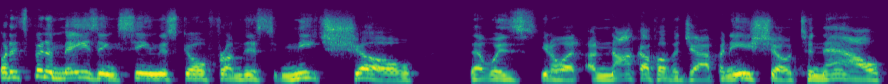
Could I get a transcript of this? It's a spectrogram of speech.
But it's been amazing seeing this go from this niche show that was, you know, a, a knockoff of a Japanese show to now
